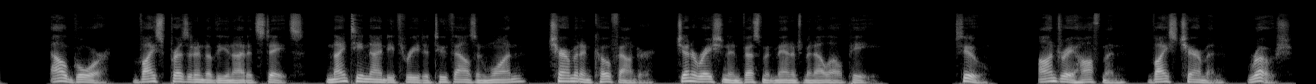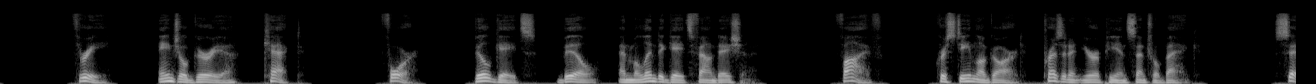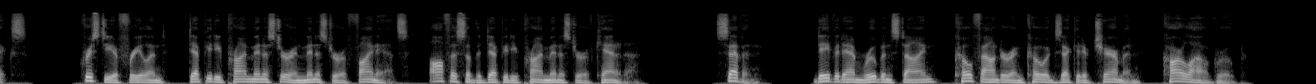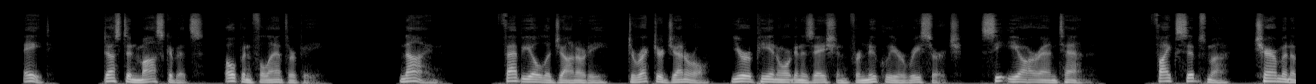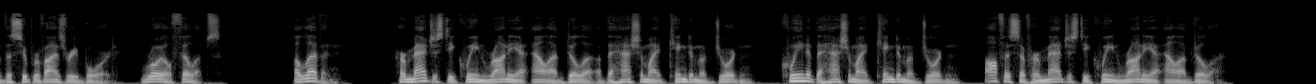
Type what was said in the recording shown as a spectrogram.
Al Gore, Vice President of the United States, 1993 to 2001, Chairman and Co-founder, Generation Investment Management LLP. 2. Andre Hoffman, Vice Chairman, Roche. 3. Angel Gurria, KEKT. 4. Bill Gates, Bill, and Melinda Gates Foundation. 5. Christine Lagarde, President European Central Bank. 6. Chrystia Freeland, Deputy Prime Minister and Minister of Finance, Office of the Deputy Prime Minister of Canada. 7. David M. Rubenstein, co founder and co executive chairman, Carlyle Group. 8. Dustin Moskovitz, Open Philanthropy. 9. Fabiola Gianotti, Director General, European Organization for Nuclear Research, CERN 10. Feike Sijbesma, Chairman of the Supervisory Board, Royal Philips. 11. Her Majesty Queen Rania Al Abdullah of the Hashemite Kingdom of Jordan, Queen of the Hashemite Kingdom of Jordan, Office of Her Majesty Queen Rania Al Abdullah.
